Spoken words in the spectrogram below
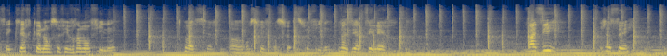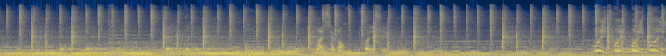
C'est clair que l'on se fait vraiment filer. Ouais, c'est- oh, on, se fait, on, se, on se fait filer. Vas-y, accélère. Vas-y. Je sais. Ouais, c'est bon, il faut le suivre. Bouge, bouge, bouge, bouge.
